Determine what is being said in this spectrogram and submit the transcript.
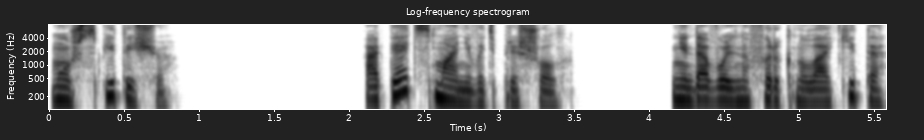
Муж спит еще. Опять сманивать пришел. Недовольно фыркнула Акита,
